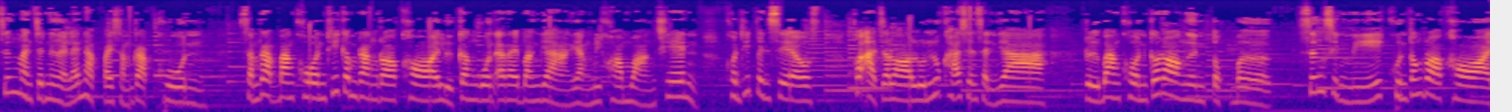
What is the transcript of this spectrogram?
ซึ่งมันจะเหนื่อยและหนักไปสำหรับคุณสำหรับบางคนที่กำลังรอคอยหรือกังวลอะไรบางอย่างอย่างมีความหวังเช่น คนที่เป็นเซลล์ ก็อาจจะรอลุ้นลูกค้าเซ็นสัญญา หรือบางคนก็รอเงินตกเบิก ซึ่งสิ่งนี้คุณต้องรอคอย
